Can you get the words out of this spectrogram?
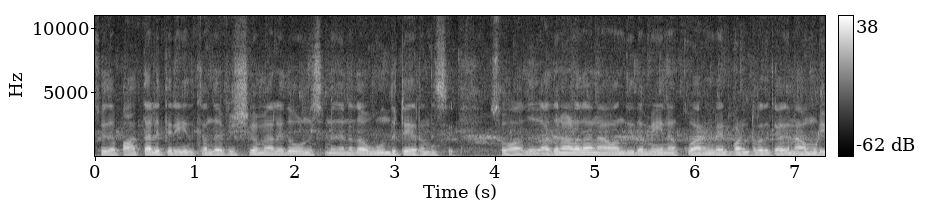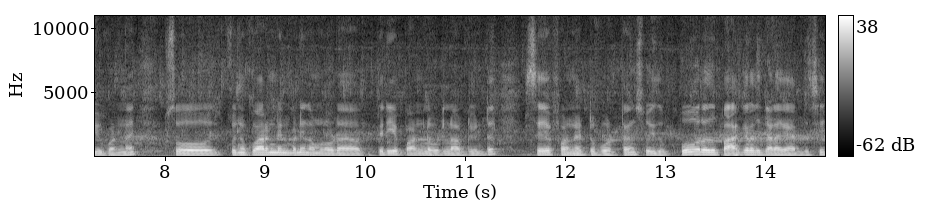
ஸோ இதை பார்த்தாலே தெரியும். இதுக்கு அந்த ஃபிஷ்ஷுக்கு மேலே ஏதோ ஒன்று சின்ன சின்னதாக ஊந்துட்டே இருந்துச்சு. ஸோ அது அதனால தான் நான் வந்து இதை மெயினாக குவாரண்டைன் பண்ணுறதுக்காக நான் முடிவு பண்ணேன். ஸோ கொஞ்சம் குவாரண்டைன் பண்ணி நம்மளோட பெரிய பாண்டில் விடலாம் அப்படின்ட்டு சேஃபாக நெட்டு போட்டேன். ஸோ இது போகிறது பார்க்குறதுக்கு அழகாக இருந்துச்சு.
